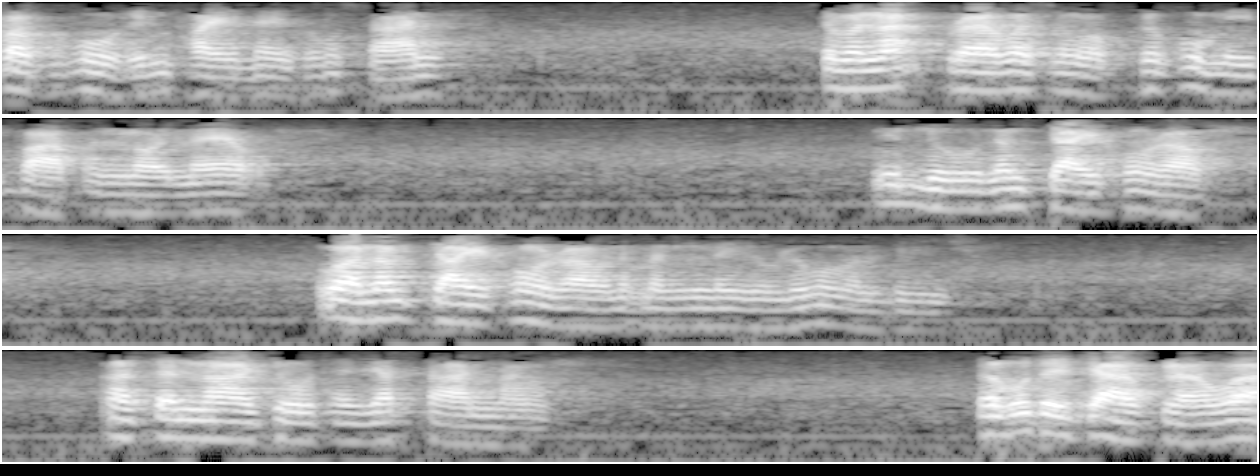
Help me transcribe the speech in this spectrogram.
ว่าผู้เห็นภัยในสงสาร สมณะแปลว่าสงบคือผู้มีบาปอันลอยแล้ว นี่ดูน้ำใจของเรา ว่าน้ำใจของเราเนี่ยมันเลวหรือว่ามันดี อัตนาโจทยัตตานังพระพุทธเจ้ากล่าวว่า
